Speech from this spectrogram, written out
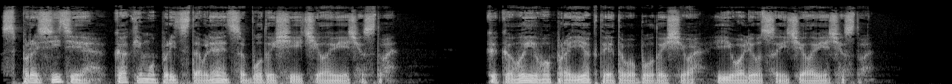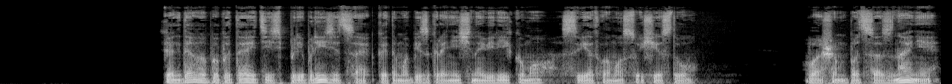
Спросите, как ему представляется будущее человечества, каковы его проекты этого будущего и эволюции человечества – когда вы попытаетесь приблизиться к этому безгранично великому, светлому существу, в вашем подсознании,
